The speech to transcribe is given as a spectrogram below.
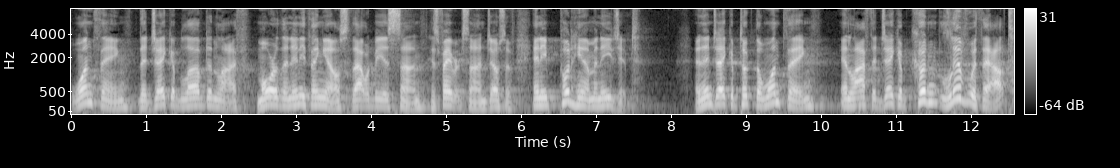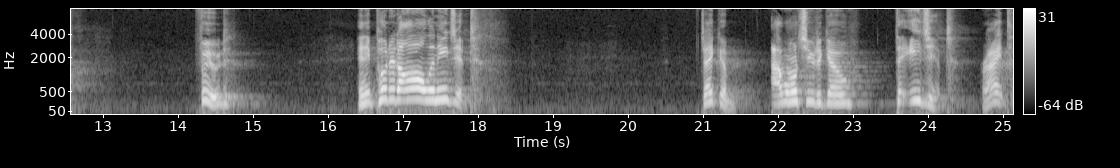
one thing that Jacob loved in life more than anything else, that would be his son, his favorite son, Joseph, and he put him in Egypt. And then Jacob took the one thing in life that Jacob couldn't live without food, and he put it all in Egypt. Jacob, I want you to go to Egypt, right?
